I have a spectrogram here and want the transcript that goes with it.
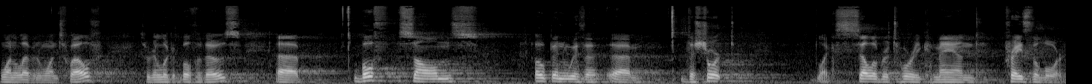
111 and 112. So we're going to look at both of those. Uh, both Psalms open with a, um, the short, like celebratory command praise the Lord.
